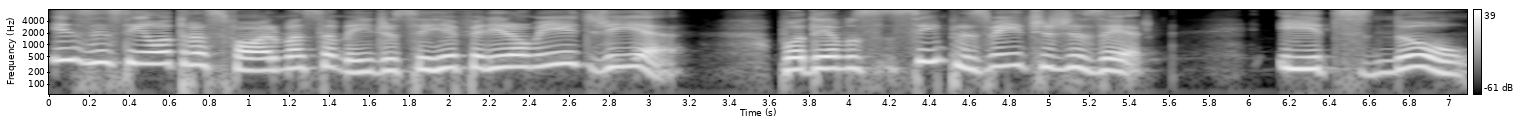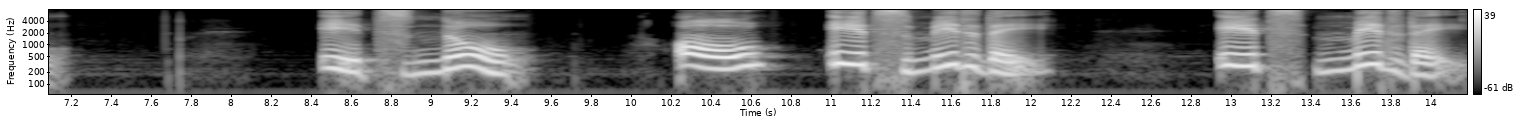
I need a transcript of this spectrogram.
Existem outras formas também de se referir ao meio-dia. Podemos simplesmente dizer It's noon. It's noon. Ou It's midday. It's midday.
